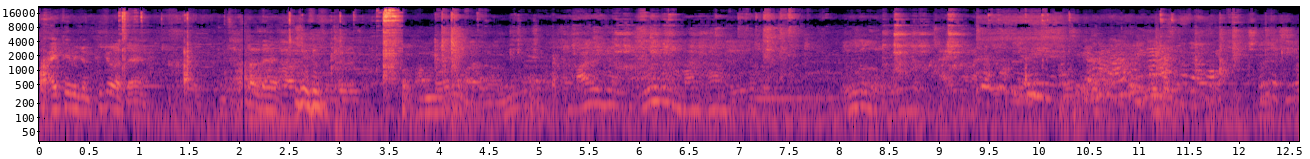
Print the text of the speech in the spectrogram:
아이템이 좀 필요가 돼. 좀 사달래. 아니 진짜 쉽지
